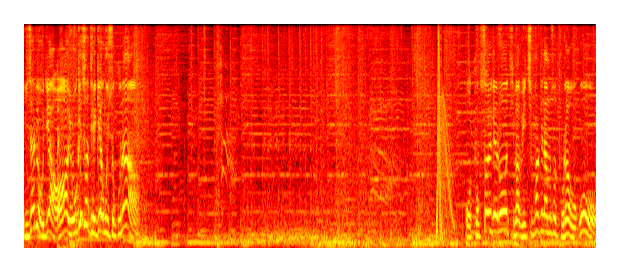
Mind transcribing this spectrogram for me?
이 자리 어디야? 아 여기서 대기하고 있었구나. 오 독설계로 디바 위치 확인하면서 돌아오고.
